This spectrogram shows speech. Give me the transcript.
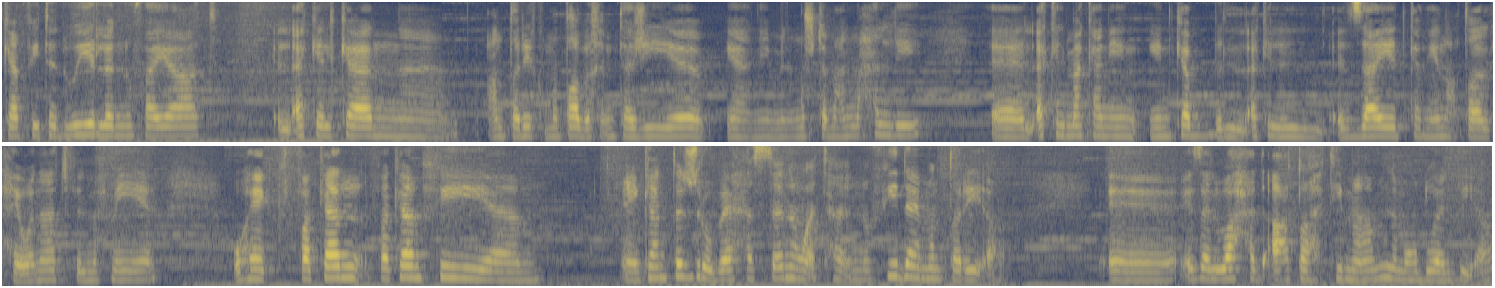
كان في تدوير للنفايات. الأكل كان عن طريق مطابخ إنتاجية يعني من المجتمع المحلي. الأكل ما كان ينكب الأكل الزايد كان ينعطى الحيوانات في المحمية. وهيك فكان فكان في يعني كانت تجربة حسينا وقتها إنه في دايما طريقة آه، إذا الواحد أعطى اهتمام لموضوع البيئة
